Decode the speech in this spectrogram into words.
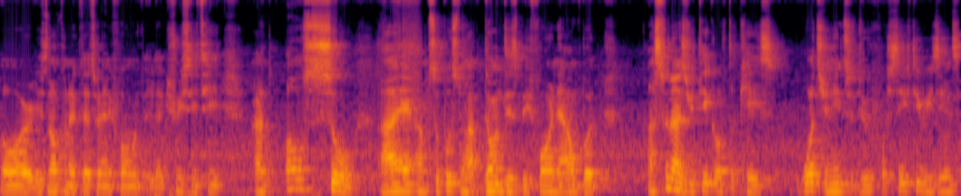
or is not connected to any form of electricity. And also I am supposed to have done this before now but as soon as you take off the case what you need to do for safety reasons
